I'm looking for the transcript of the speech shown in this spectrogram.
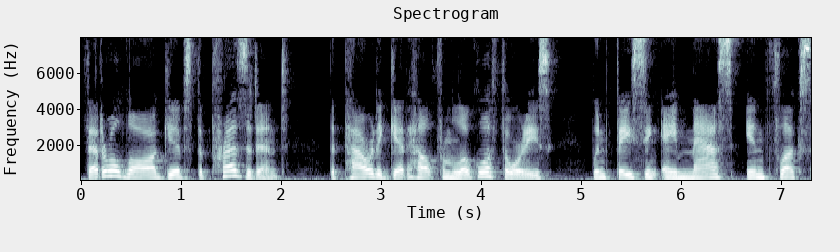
federal law gives the president the power to get help from local authorities when facing a mass influx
